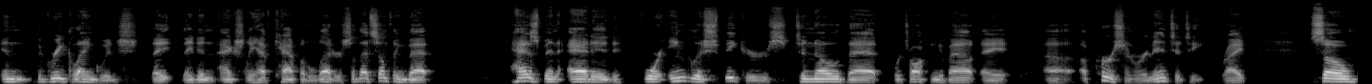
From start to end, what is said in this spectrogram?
in the Greek language, they they didn't actually have capital letters. So that's something that has been added for English speakers to know that we're talking about a uh, a person or an entity, right? So,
